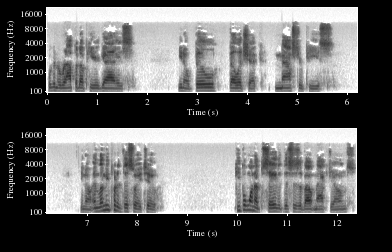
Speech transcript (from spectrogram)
We're going to wrap it up here, guys. You know, Bill Belichick, masterpiece. You know, and let me put it this way, too. People want to say that this is about Mac Jones.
